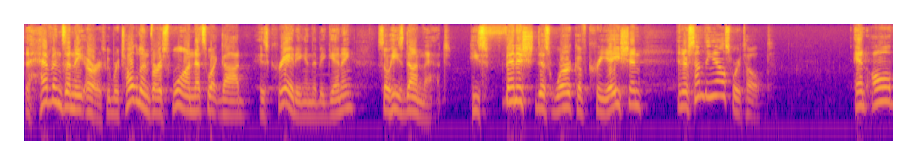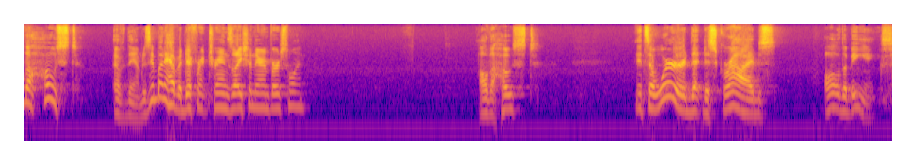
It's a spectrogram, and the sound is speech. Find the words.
The heavens and the earth. We were told in verse 1 that's what God is creating in the beginning, so he's done that. He's finished this work of creation, and there's something else we're told. And all the host of them. Does anybody have a different translation there in verse 1? All the host. It's a word that describes all the beings.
